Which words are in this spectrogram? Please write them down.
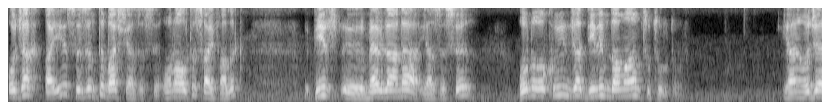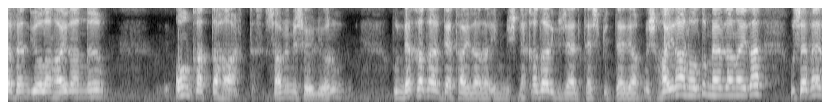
Ocak ayı sızıntı başyazısı 16 sayfalık bir e, Mevlana yazısı onu okuyunca dilim damağım tutuldu. Yani Hoca Efendi olan hayranlığım 10 kat daha arttı. Samimi söylüyorum. Bu ne kadar detaylara inmiş, ne kadar güzel tespitler yapmış. Hayran oldum Mevlana'yı da bu sefer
